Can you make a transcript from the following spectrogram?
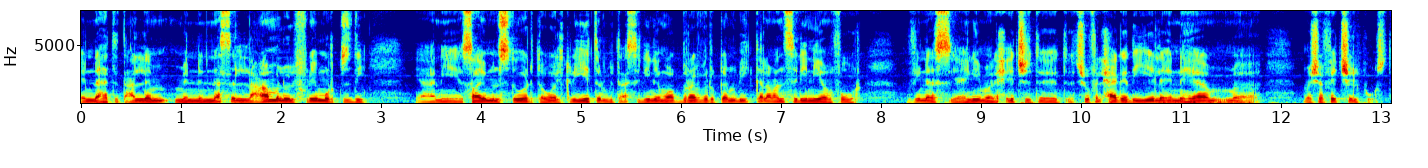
إنها تتعلم من الناس اللي عملوا ال frameworks دي. يعني Simon Stewart هو ال creator بتاع Selenium WebDriver وكان بيتكلم عن سيلينيوم 4 في ناس يعني ما لحقتش تشوف الحاجة دي لأن هي ما شافتش ال post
